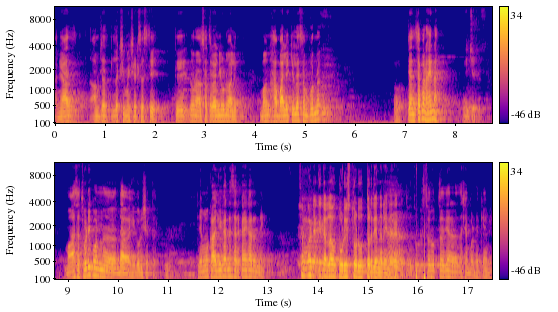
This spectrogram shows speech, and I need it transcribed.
आणि आज आमच्यात लक्ष्मी शेट्स असते ते दोन हजार सतराला निवडून आलेत. मग हा बालेकिल्ला संपूर्ण? त्यांचा पण आहे ना? निश्चित मग असं थोडी कोण दा हे करू शकतं? त्यामुळे काळजी करण्यासारखं काय कारण नाही. शंभर टक्के त्याला तोडीस तोड उत्तर देणार येणार आहे थोडी सर उत्तर देणार ना शंभर टक्के आम्ही.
